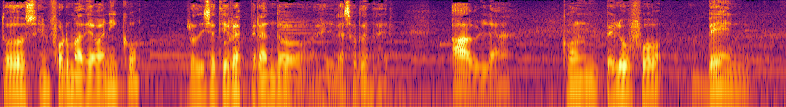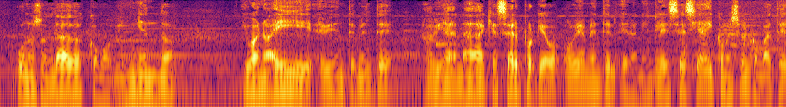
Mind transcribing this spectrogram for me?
todos en forma de abanico, rodilla a tierra, esperando eh, las órdenes de él. Habla con Pelufo, ven unos soldados como viniendo, y bueno, ahí evidentemente no había nada que hacer porque obviamente eran ingleses y ahí comenzó el combate.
